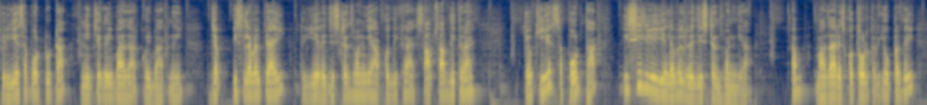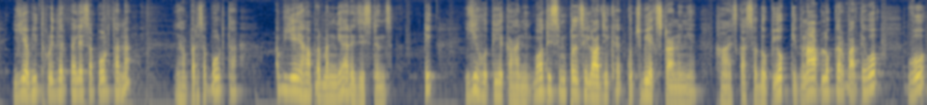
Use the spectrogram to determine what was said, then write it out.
फिर ये सपोर्ट टूटा, नीचे गई बाज़ार, कोई बात नहीं। जब इस लेवल पे आई तो ये रेजिस्टेंस बन गया, आपको दिख रहा है साफ़ साफ़ दिख रहा है, क्योंकि ये सपोर्ट था इसीलिए ये लेवल रेजिस्टेंस बन गया। अब बाज़ार इसको तोड़ करके ऊपर गई। ये अभी थोड़ी देर पहले सपोर्ट था ना? यहाँ पर सपोर्ट था। अब ये यहाँ पर बन गया रेजिस्टेंस ठीक? ये होती है कहानी। बहुत ही सिंपल सी लॉजिक है। कुछ भी एक्स्ट्रा नहीं है। हाँ इसका सदुपयोग कितना आप लोग कर पाते हो, वो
